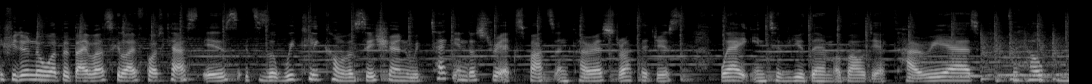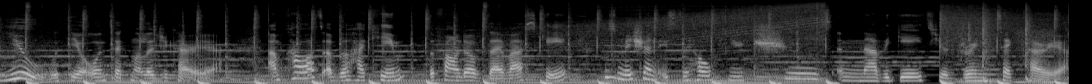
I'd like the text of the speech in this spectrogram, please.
If you don't know what the DiverseK Life podcast is, it is a weekly conversation with tech industry experts and career strategists where I interview them about their careers to help you with your own technology career. I'm Khaulat Abdulhakeem, the founder of DiverseK, whose mission is to help you choose and navigate your dream tech career.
